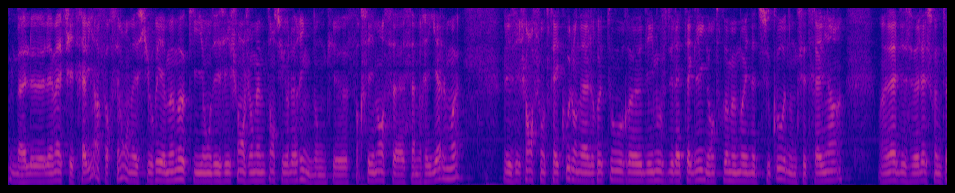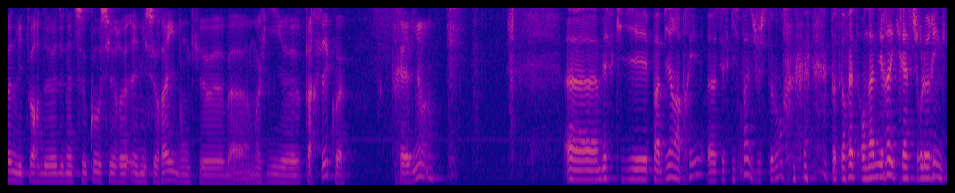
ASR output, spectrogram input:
Bah, le, match est très bien, forcément. On a Suri et Momo qui ont des échanges en même temps sur le ring, donc euh, forcément ça, ça, me régale, moi. Les échanges sont très cool. On a le retour euh, des moves de la Tag League entre Momo et Natsuko, donc c'est très bien. Voilà, Desvele Swanton, victoire de, Natsuko sur euh, Emi Surai, donc bah, moi je dis parfait, quoi. Très bien. mais ce qui est pas bien après, c'est ce qui se passe justement. Parce qu'en fait, on a Mirai qui reste sur le ring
